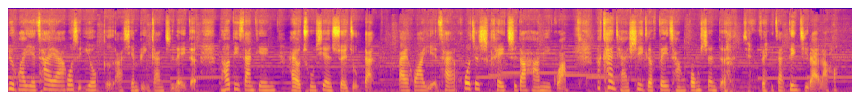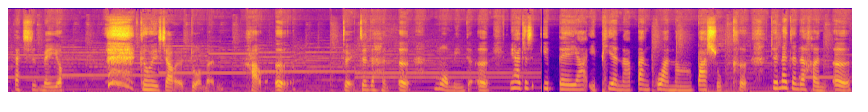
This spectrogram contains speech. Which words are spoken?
绿花椰菜呀、啊，或是优格啊、咸饼干之类的。然后第三天还有出现水煮蛋、白花椰菜，或者是可以吃到哈密瓜。那看起来是一个非常丰盛的减肥餐，听起来了哈，但是没有。各位小耳朵们，好饿。对，真的很饿，莫名的饿，因为它就是一杯呀、一片啊、半罐哦，八十五克，对，那真的很饿。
